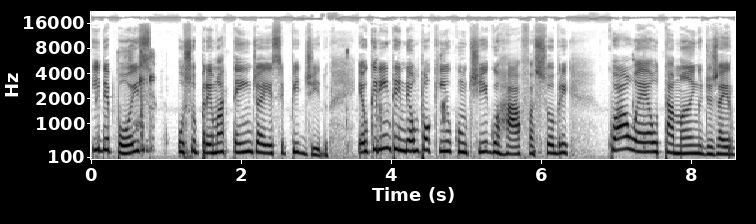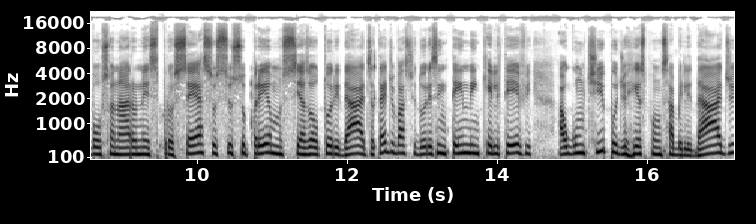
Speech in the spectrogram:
e depois o Supremo atende a esse pedido. Eu queria entender um pouquinho contigo, Rafa, sobre qual é o tamanho de Jair Bolsonaro nesse processo? Se o Supremo, se as autoridades, até de bastidores, entendem que ele teve algum tipo de responsabilidade?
